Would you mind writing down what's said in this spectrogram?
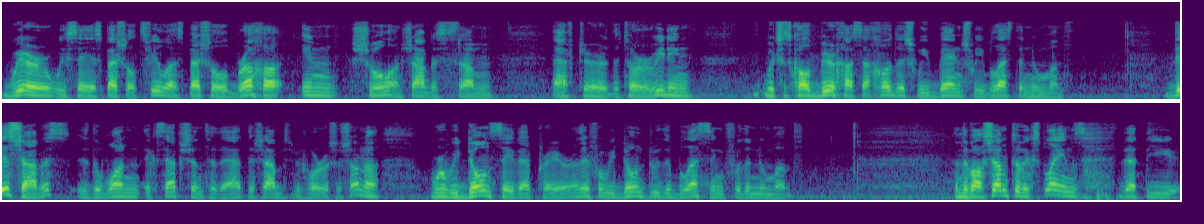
where we say a special tefillah, a special bracha in Shul on Shabbos um, after the Torah reading, which is called Birchas HaChodesh, we bench, we bless the new month. This Shabbos is the one exception to that, the Shabbos before Rosh Hashanah, where we don't say that prayer, and therefore we don't do the blessing for the new month. And the Baal Shem Tov explains that the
